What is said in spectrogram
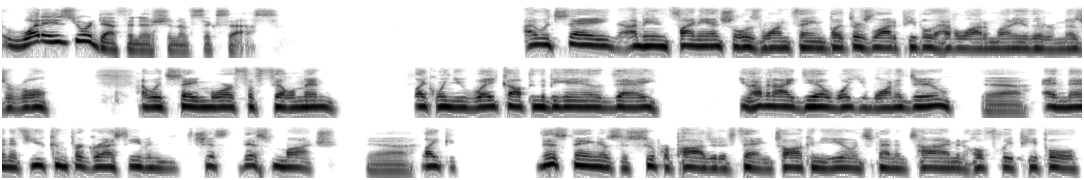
What is your definition of success? I would say, I mean, financial is one thing, but there's a lot of people that have a lot of money that are miserable. I would say more fulfillment like when you wake up in the beginning of the day, you have an idea what you want to do. Yeah. And then if you can progress even just this much, yeah. Like this thing is a super positive thing, talking to you and spending time and hopefully people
